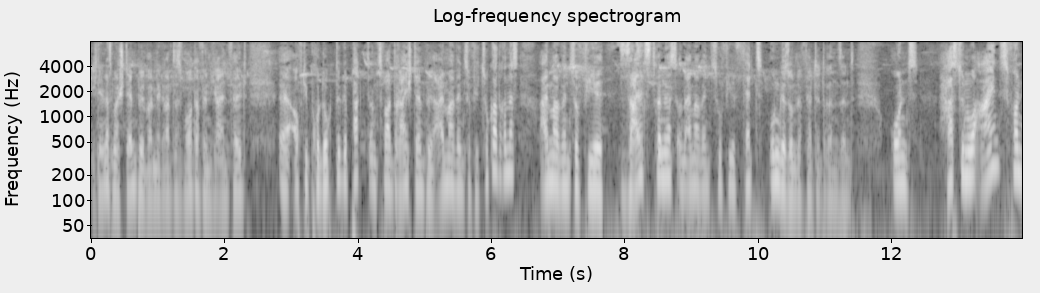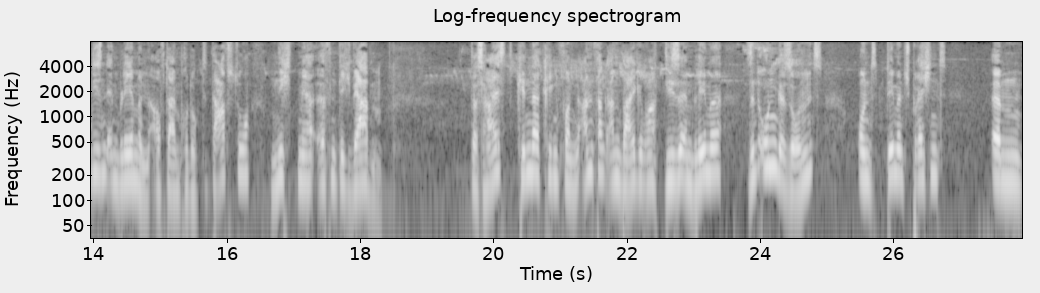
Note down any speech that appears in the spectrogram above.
ich nenne das mal Stempel, weil mir gerade das Wort dafür nicht einfällt, äh, auf die Produkte gepackt. Und zwar drei Stempel. Einmal, wenn zu viel Zucker drin ist, einmal, wenn zu viel Salz drin ist und einmal, wenn zu viel Fett, ungesunde Fette drin sind. Und hast du nur eins von diesen Emblemen auf deinem Produkt, darfst du nicht mehr öffentlich werben. Das heißt, Kinder kriegen von Anfang an beigebracht, diese Embleme sind ungesund und dementsprechend ähm,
